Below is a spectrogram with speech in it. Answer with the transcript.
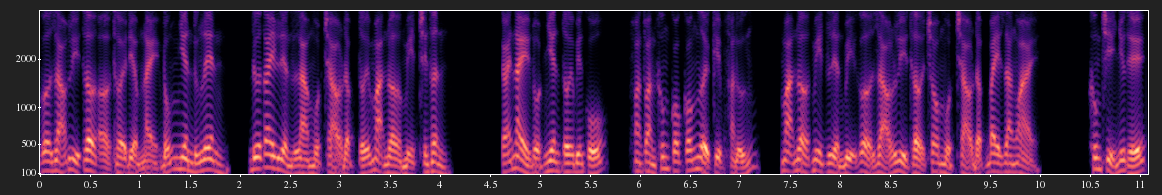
gờ giáo lì thờ ở thời điểm này bỗng nhiên đứng lên, đưa tay liền làm một trào đập tới mạng nờ mịt trên thân. Cái này đột nhiên tới biến cố, hoàn toàn không có có người kịp phản ứng mạng nờ mịt liền bị gờ giáo lì thờ cho một trào đập bay ra ngoài. Không chỉ như thế,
